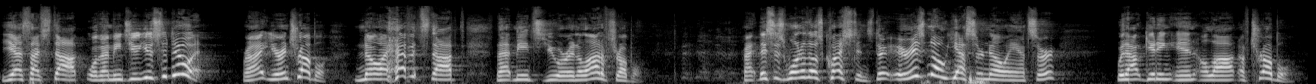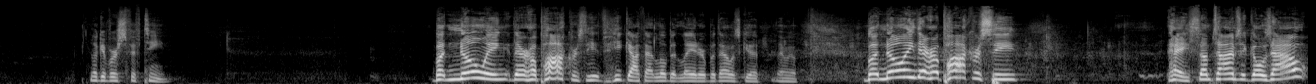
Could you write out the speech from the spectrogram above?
Yes, I've stopped. Well, that means you used to do it, right? You're in trouble. No, I haven't stopped. That means you are in a lot of trouble. Right? This is one of those questions. There, there is no yes or no answer without getting in a lot of trouble. Look at verse 15. But knowing their hypocrisy, he got that a little bit later, but that was good. There we go. But knowing their hypocrisy, hey, sometimes it goes out,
